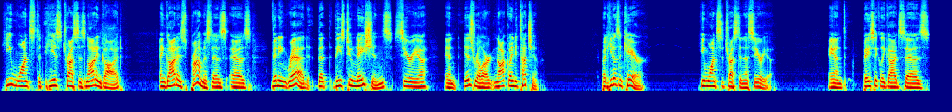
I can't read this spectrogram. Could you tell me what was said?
He wants to. His trust is not in God, and God has promised, as as Vinny read, that these two nations, Syria and Israel, are not going to touch him. But he doesn't care. He wants to trust in Assyria, and basically, God says,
